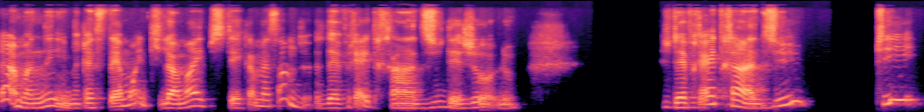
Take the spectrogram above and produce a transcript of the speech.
à un moment donné, il me restait moins de kilomètres, puis j'étais comme, ça je devrais être rendu déjà, là. Je devrais être rendu, puis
